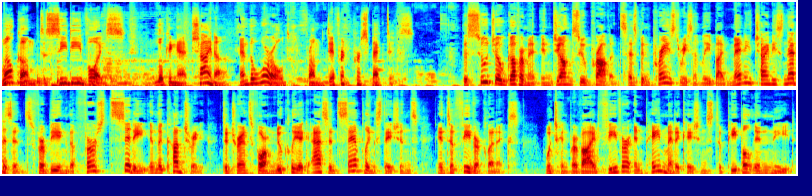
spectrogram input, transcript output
Welcome to CD Voice, looking at China and the world from different perspectives. The Suzhou government in Jiangsu province has been praised recently by many Chinese netizens for being the first city in the country to transform nucleic acid sampling stations into fever clinics, which can provide fever and pain medications to people in need.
